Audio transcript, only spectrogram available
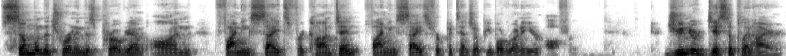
Someone that's running this program on finding sites for content, finding sites for potential people running your offer. Junior discipline hire.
